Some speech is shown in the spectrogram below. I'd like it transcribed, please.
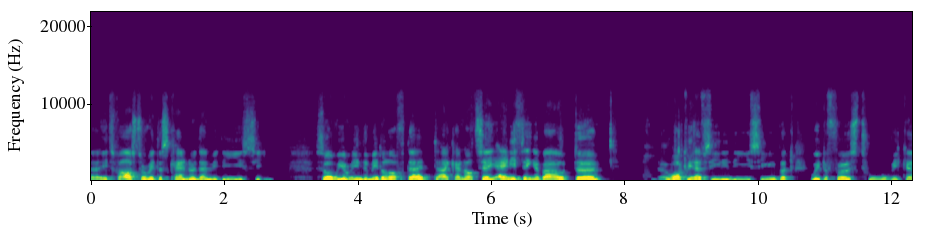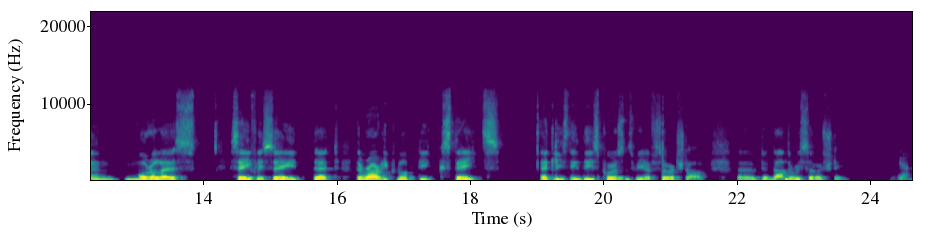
uh, it's faster with the scanner than with the EEG. So we're in the middle of that. I cannot say anything about uh, what we have seen in the EEG, but with the first two, we can more or less safely say that there are hypnotic states, at least in these persons we have searched out, uh, done the research in. Yeah.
